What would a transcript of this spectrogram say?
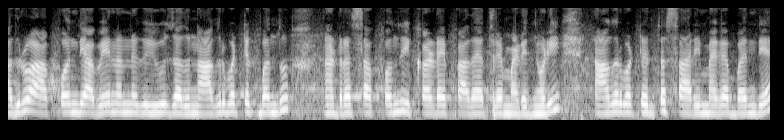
ಆದರೂ ಹಾಕ್ಕೊಂಡೆ ಅವೇ ನನಗೆ ಯೂಸ್ ಅದು. ನಾಗರ ಬಟ್ಟೆಗೆ ಬಂದು ನಾ ಡ್ರೆಸ್ ಹಾಕ್ಕೊಂಡು ಈ ಕಡೆ ಪಾದಯಾತ್ರೆ ಮಾಡಿದ್ದು ನೋಡಿ. ನಾಗರ ಬಟ್ಟೆ ಅಂತ ಸಾರಿ ಮ್ಯಾಗ ಬಂದೆ.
